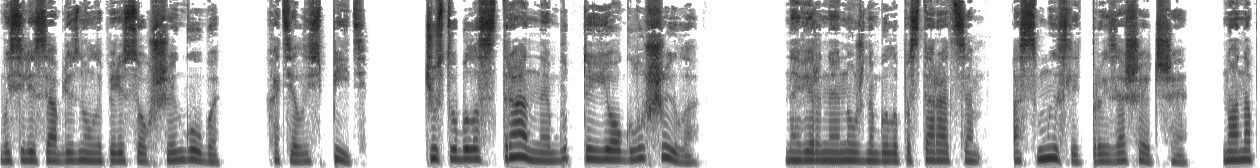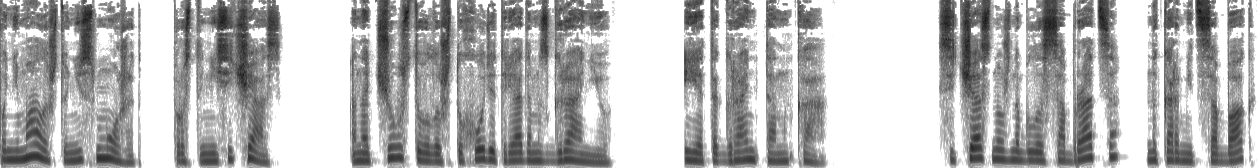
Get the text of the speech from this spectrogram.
Василиса облизнула пересохшие губы. Хотелось пить. Чувство было странное, будто ее оглушило. Наверное, нужно было постараться осмыслить произошедшее, но она понимала, что не сможет, просто не сейчас. Она чувствовала, что ходит рядом с гранью, и эта грань тонка. Сейчас нужно было собраться, накормить собак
